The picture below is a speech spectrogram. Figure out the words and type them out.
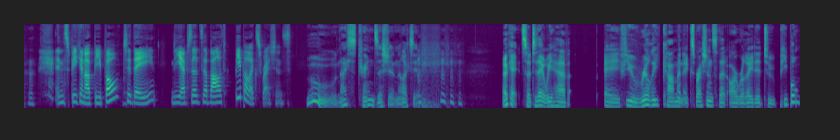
and speaking of people, today the episode's about people expressions. Ooh, nice transition, Alexia. Okay, so today we have a few really common expressions that are related to people.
